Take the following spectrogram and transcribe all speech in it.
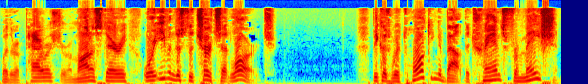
whether a parish or a monastery or even just the church at large. Because we're talking about the transformation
